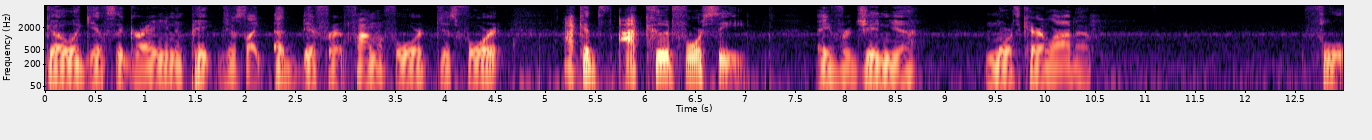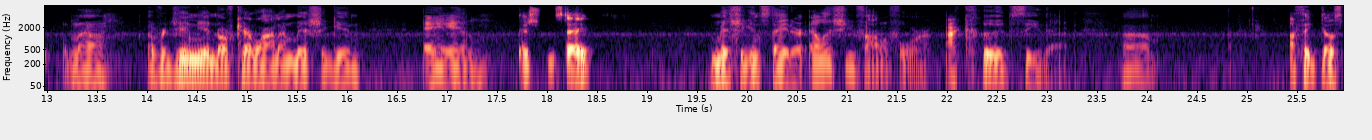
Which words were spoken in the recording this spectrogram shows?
go against the grain and pick just like a different Final Four just for it, I could I could foresee a Virginia, North Carolina nah, a Virginia, North Carolina, Michigan, and Michigan State. Michigan State or LSU Final Four. I could see that. Um, I think those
